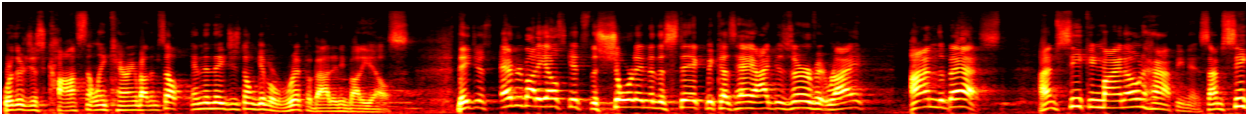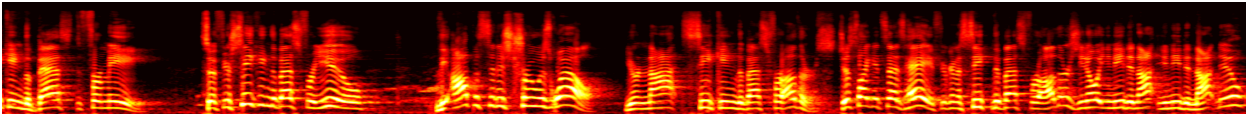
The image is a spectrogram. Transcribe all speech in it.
where they're just constantly caring about themselves and then they just don't give a rip about anybody else. They just everybody else gets the short end of the stick because hey, I deserve it, right? I'm the best. I'm seeking my own happiness. I'm seeking the best for me. So if you're seeking the best for you, the opposite is true as well you're not seeking the best for others. Just like it says, hey, if you're going to seek the best for others, you know what you need to not you need to not do?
